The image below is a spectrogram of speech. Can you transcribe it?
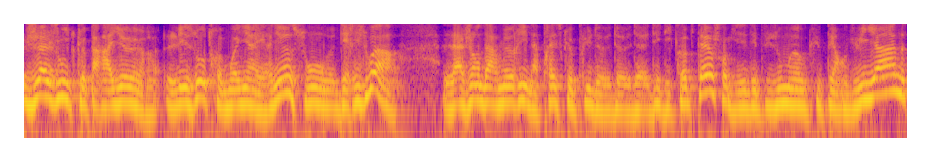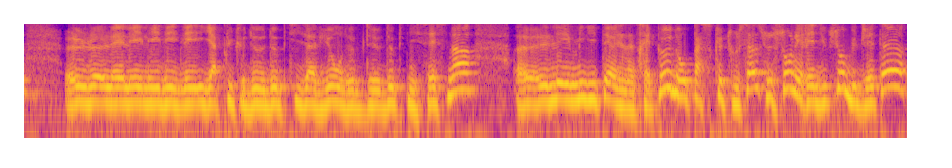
J'ajoute que par ailleurs, les autres moyens aériens sont dérisoires. La gendarmerie n'a presque plus d'hélicoptères. Je crois qu'ils étaient plus ou moins occupés en Guyane. Euh, il n'y a plus que deux, petits avions, deux, petits Cessna. Les militaires, il y en a très peu. Donc, parce que tout ça, ce sont les réductions budgétaires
